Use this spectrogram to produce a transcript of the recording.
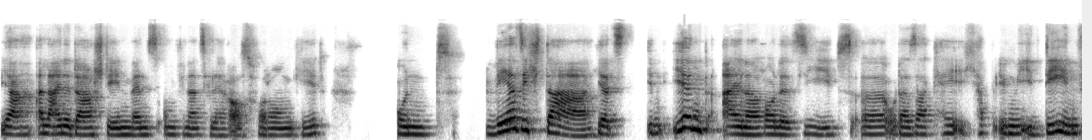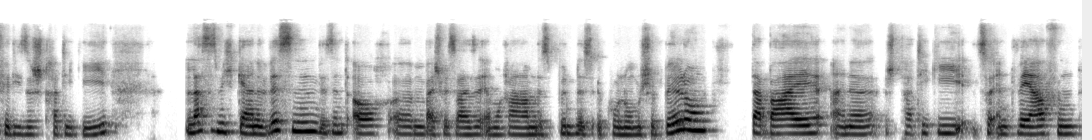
ja alleine dastehen, wenn es um finanzielle Herausforderungen geht. Und wer sich da jetzt in irgendeiner Rolle sieht äh, oder sagt, hey, ich habe irgendwie Ideen für diese Strategie, lass es mich gerne wissen. Wir sind auch ähm, beispielsweise im Rahmen des Bündnis Ökonomische Bildung dabei, eine Strategie zu entwerfen.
